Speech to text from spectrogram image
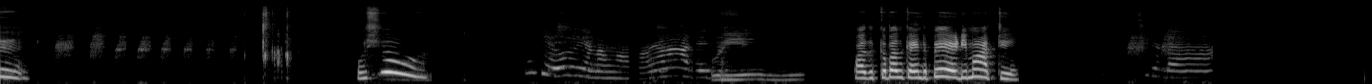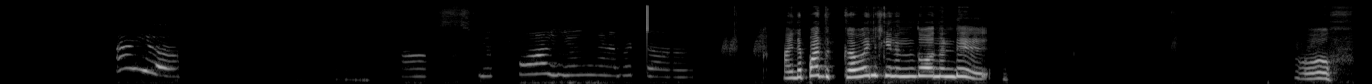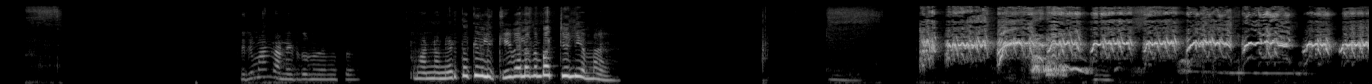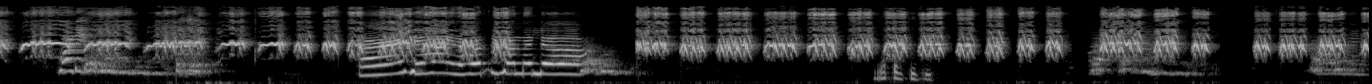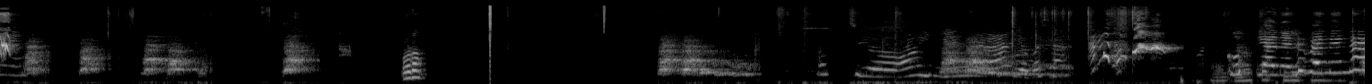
പതുക്കെ പതുക്കെ അതിന്റെ പേടി മാറ്റ് ചെയ്യടാ. അയ്യോ ആ, ശ്ശി. അയ്യോ, ഇങ്ങനെ പെട്ടോ. അതിന്റെ പതുക്കെ വലിക്കണമെന്ന് തോന്നുന്നുണ്ട് ഓ ഇത്തിരി മണ്ണെണ്ണ എടുത്തൊക്കെ വിളിക്ക്. വല്ലതും പറ്റില്ലേ അമ്മ? Thank ഇത് പെണ്ണിനെ.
